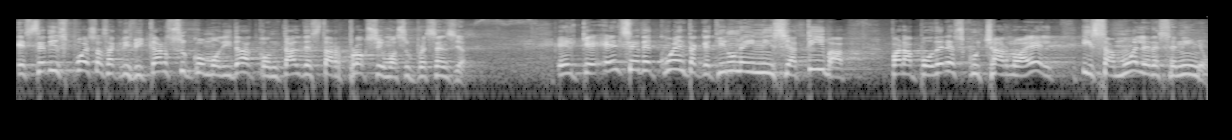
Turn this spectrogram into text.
esté dispuesto a sacrificar su comodidad con tal de estar próximo a su presencia. El que él se dé cuenta que tiene una iniciativa para poder escucharlo a él. Y Samuel era ese niño.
